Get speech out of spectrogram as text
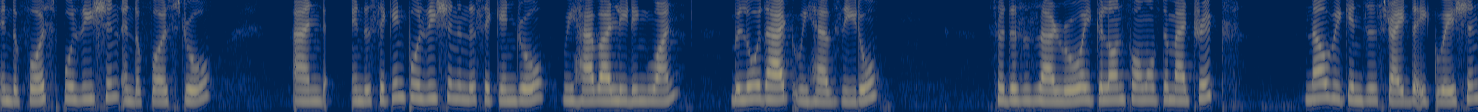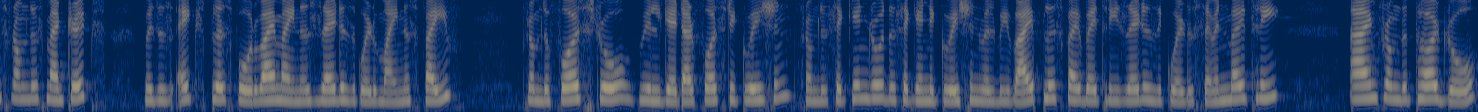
in the first position in the first row and in the second position in the second row we have our leading 1 below that we have 0 so this is our row echelon form of the matrix. Now we can just write the equations from this matrix which is x plus 4y minus z is equal to minus 5. From the first row we'll get our first equation. From the second row the second equation will be y plus 5 by 3z is equal to 7 by 3. And from the third row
